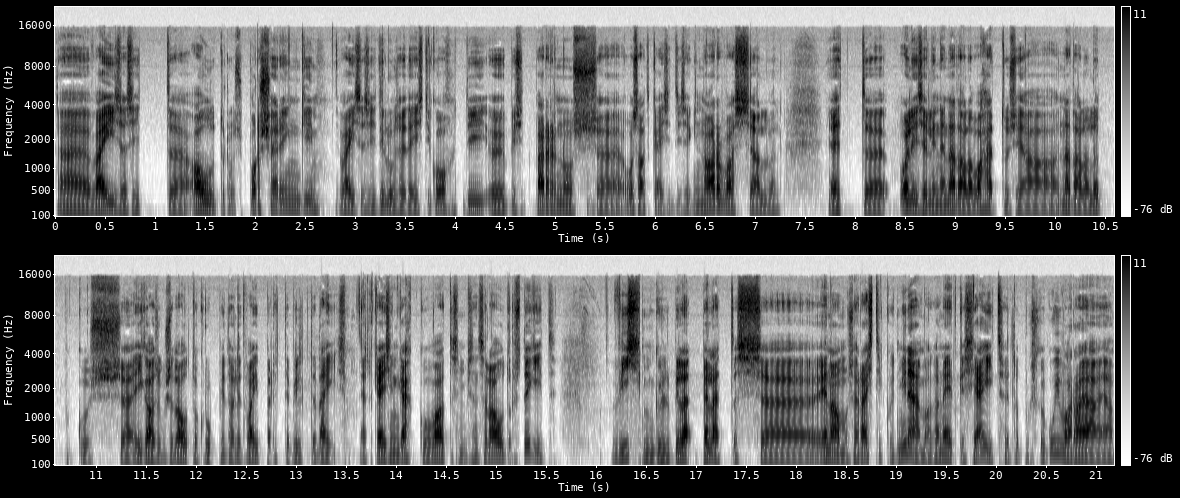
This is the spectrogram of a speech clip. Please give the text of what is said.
Äh, väisasid äh, Audrus Porsche ringi, väisasid ilusaid Eesti kohti, ööbisid Pärnus, äh, osad käisid isegi Narvas seal veel, et oli selline nädalavahetus ja nädala lõpp, kus igasugused autogrupid olid Viperite pilte täis. et käisin kähku, vaatasin, mis nad seal Audrus tegid, vihm küll peletas enamuse rästikuid minema, aga need, kes jäid, said lõpuks ka kuiva raja ja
